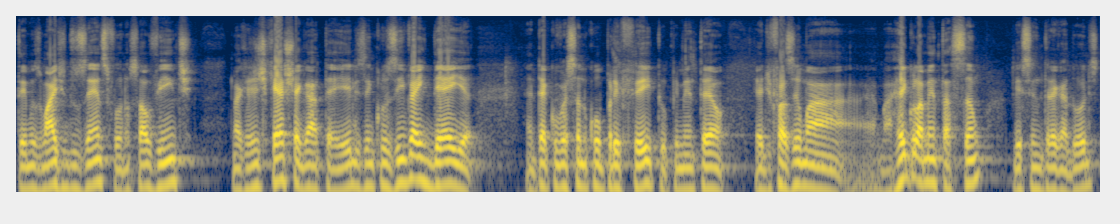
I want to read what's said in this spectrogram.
temos mais de 200, foram só 20, mas a gente quer chegar até eles. Inclusive a ideia, até conversando com o prefeito, Pimentel, é de fazer uma, uma regulamentação desses entregadores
